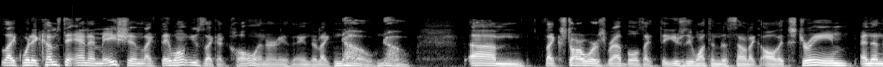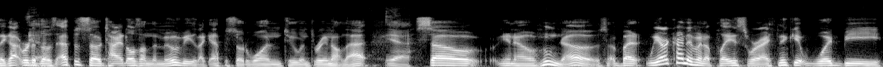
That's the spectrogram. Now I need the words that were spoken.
like when it comes to animation, like they won't use like a colon or anything. They're like, no, no. Um, like Star Wars Rebels, like they usually want them to sound like all extreme, and then they got rid of those episode titles on the movie, like episode one, two, and three, and all that. Yeah. So you know, who knows? But we are kind of in a place where I think it would be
